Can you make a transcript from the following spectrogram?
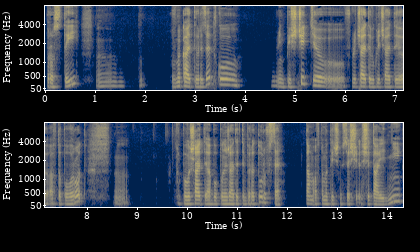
простий. Вмикаєте в розетку, він піщить, е, включаєте, виключаєте автоповорот, е, повишаєте або понижаєте температуру, все. Там автоматично все щи- считає дні,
